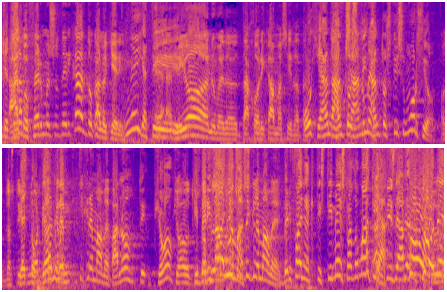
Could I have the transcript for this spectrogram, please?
Και Α, τώρα- το φέρουμε εσωτερικά το καλοκαίρι. Ναι, γιατί. Ε, Μειώνουμε τα- τα χωρικά μας ύδατα. Όχι, αν, τα αν, το, στή- αυξάνουμε. αν το στήσουμε όρθιο. Όταν το Γιατί στήσουμε τον όρθιο, κάνουμε- κρεμ- τι κρεμάμε πάνω; Τι- Ποιο; Ποιο- την στο περηφάνεια φλαμπούτσο μας. τι κλεμάμε; Την περηφάνεια, τις τιμές στα δωμάτια. Αυτή αυτό, ναι, ναι.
